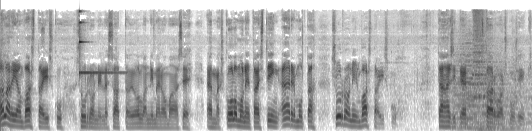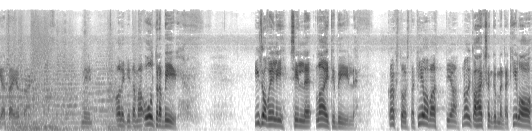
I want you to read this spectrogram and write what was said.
Kalarian vastaisku Surronille saattoi olla nimenomaan se MX3 tai Sting R, mutta Surronin vastaisku, tähän sitten Star Wars-musiikkia tai jotain, niin olikin tämä Ultra B. Isoveli sille Light Bille. 12 kilowattia, noin 80 kiloa.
